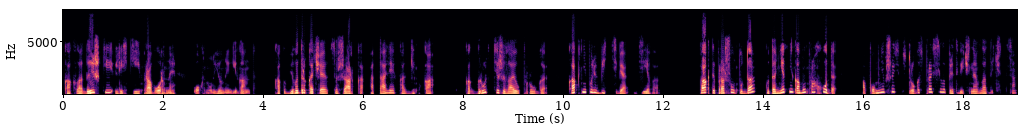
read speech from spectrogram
«Как лодыжки, легкие и проворные», – охнул юный гигант. «Как бедра качаются жарко, а талия как гибка. Как грудь тяжела и упруга, как не полюбить тебя, дева? Как ты прошел туда, куда нет никому прохода? Опомнившись, строго спросила предвечная владычица.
